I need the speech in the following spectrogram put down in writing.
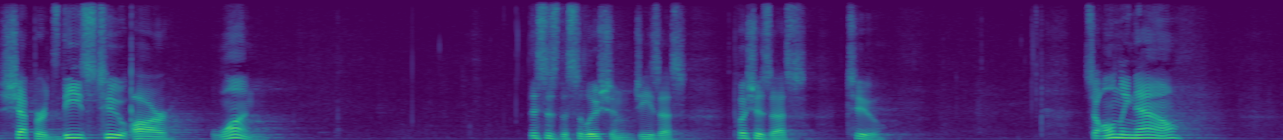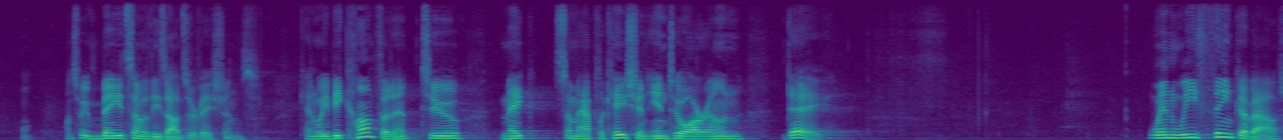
shepherds. These two are one. This is the solution Jesus pushes us to. So, only now, once we've made some of these observations, can we be confident to make some application into our own day. When we think about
